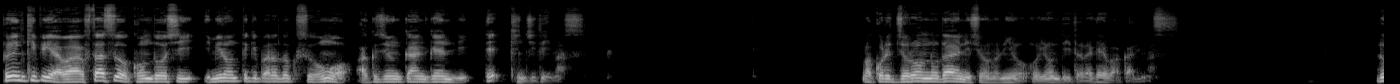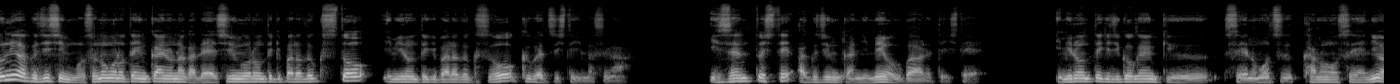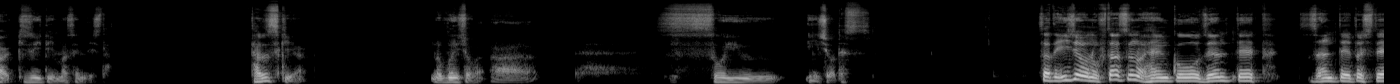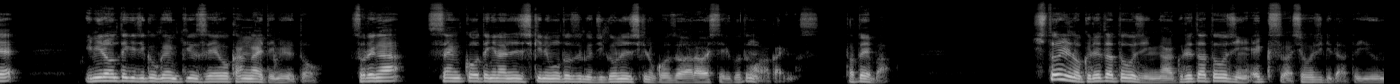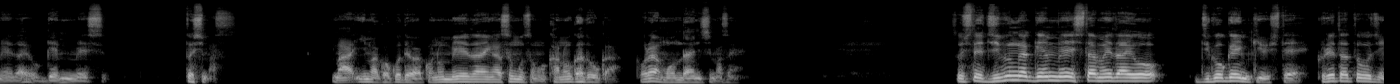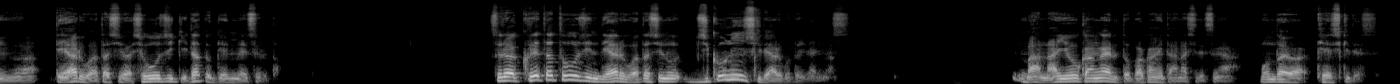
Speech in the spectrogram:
プリンキピアは二つを混同し、意味論的パラドックスをも悪循環原理で禁じています。まあ、これ序論の第2章の2を読んでいただければわかります。論理学自身もその後の展開の中で集合論的パラドックスと意味論的パラドックスを区別していますが、依然として悪循環に目を奪われていて、意味論的自己言及性の持つ可能性には気づいていませんでした。タルスキアの文章は、そういう印象です。さて、以上の二つの変更を前提、前提として意味論的自己研究性を考えてみると、それが先行的な認識に基づく自己認識の構造を表していることがわかります。例えば、一人のクレタ島人がクレタ島人 X は正直だという命題を言明すとします。まあ今ここではこの命題がそもそも可能かどうか、これは問題にしません。そして自分が言明した命題を自己言及して、クレタ島人は、である私は正直だと言明すると。それはクレタ当人である私の自己認識であることになります。まあ内容を考えると馬鹿げた話ですが、問題は形式です。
